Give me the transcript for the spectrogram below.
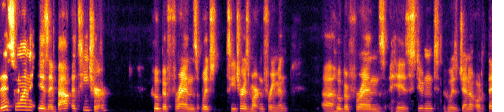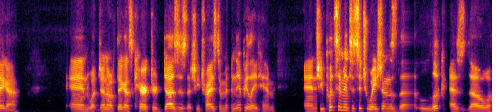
This one is about a teacher who befriends, which teacher is Martin Freeman, uh, who befriends his student, who is Jenna Ortega. And what Jenna Ortega's character does is that she tries to manipulate him and she puts him into situations that look as though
